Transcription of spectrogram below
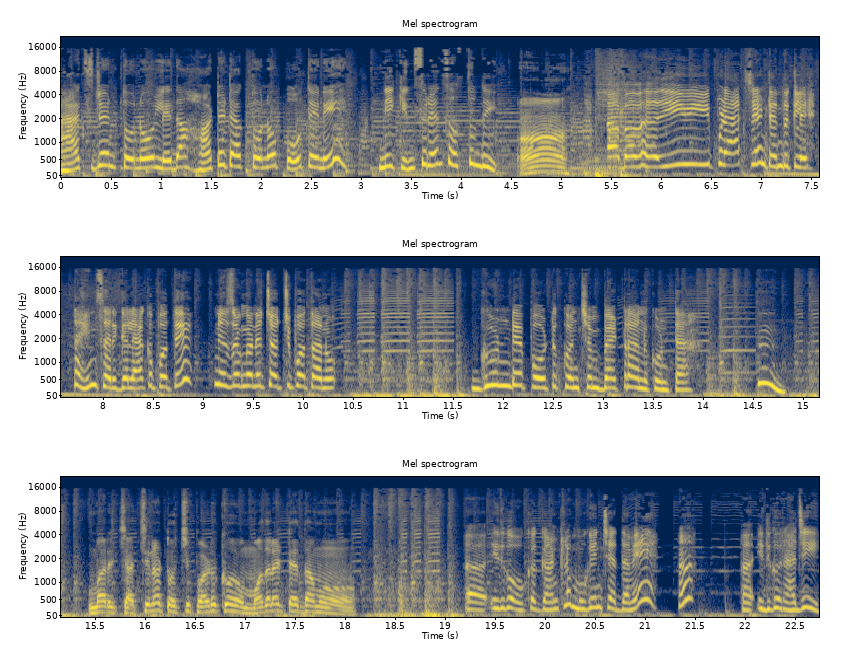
యాక్సిడెంట్ తోనో లేదా హార్ట్ అటాక్ తోనో పోతేనే నీకు ఇన్సూరెన్స్ వస్తుంది. ఇప్పుడు యాక్సిడెంట్ ఎందుకులే? టైం సరిగ్గా లేకపోతే నిజంగానే చచ్చిపోతాను. గుండె పోటు కొంచెం బెటర్ అనుకుంటా. మరి చచ్చినట్టు వచ్చి పడుకో మొదలెట్టేద్దాము. ఆ, ఇదిగో ఒక గంటలో ముగించేద్దామే? ఇదిగో రాజీ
